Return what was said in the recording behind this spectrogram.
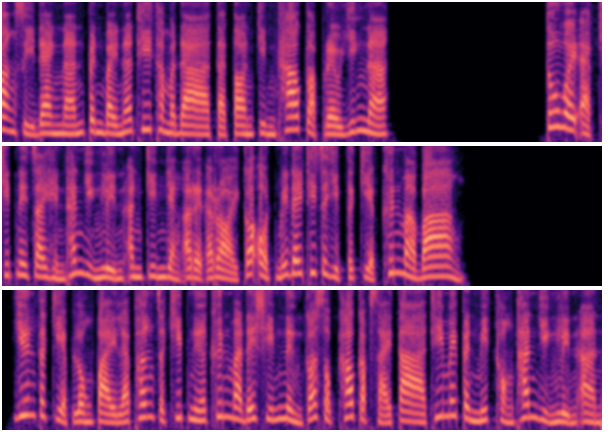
บางสีแดงนั้นเป็นใบหน้าที่ธรรมดา แต่ตอนกินข้าวกลับเร็วยิ่งนัก ตู้ไวแอบคิดในใจเห็นท่านหญิงหลินอันกินอย่างอร็ดอร่อยก็อดไม่ได้ที่จะหยิบตะเกียบขึ้นมาบ้าง ยื่นตะเกียบลงไปและเพิ่งจะคีบเนื้อขึ้นมาได้ชิ้นหนึ่งก็สบเข้ากับสายตาที่ไม่เป็นมิตรของท่านหญิงหลินอัน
